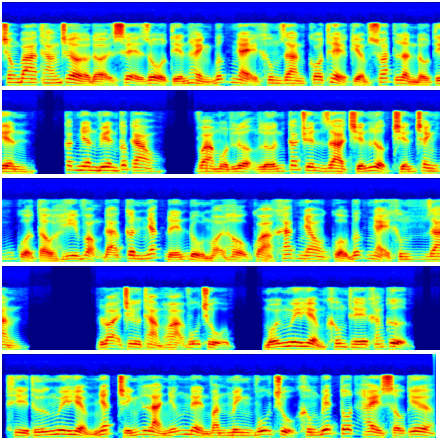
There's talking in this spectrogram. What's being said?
trong ba tháng chờ đợi sẽ rổ tiến hành bước nhảy không gian có thể kiểm soát lần đầu tiên, các nhân viên cấp cao, và một lượng lớn các chuyên gia chiến lược chiến tranh của tàu hy vọng đã cân nhắc đến đủ mọi hậu quả khác nhau của bước nhảy không gian. Loại trừ thảm họa vũ trụ, mối nguy hiểm không thế kháng cự, thì thứ nguy hiểm nhất chính là những nền văn minh vũ trụ không biết tốt hay xấu kia.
